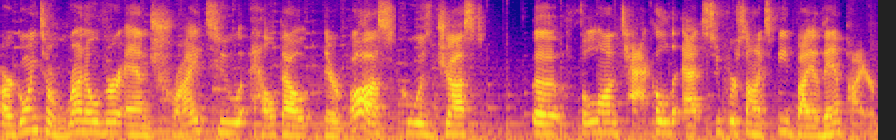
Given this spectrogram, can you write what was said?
are going to run over and try to help out their boss, who was just uh, full on tackled at supersonic speed by a vampire.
